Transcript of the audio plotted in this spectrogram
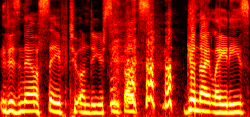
It is now safe to undo your seatbelts. Good night, ladies.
